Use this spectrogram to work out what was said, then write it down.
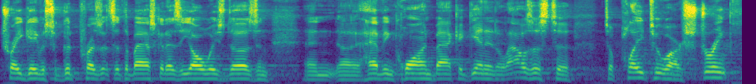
Trey gave us a good presence at the basket as he always does, and and uh, having Quan back again, it allows us to to play to our strength,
